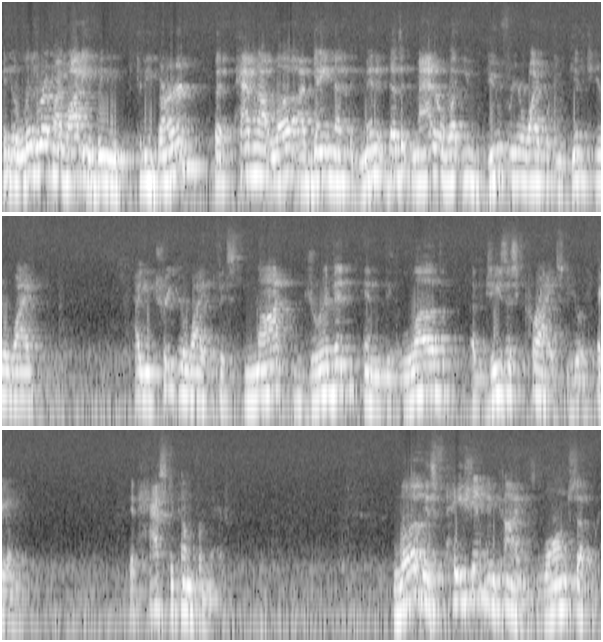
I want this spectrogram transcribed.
and deliver up my body to be, to be burned, but have not love, I've gained nothing. Men, it doesn't matter what you do for your wife, what you give to your wife how you treat your wife, if it's not driven in the love of Jesus Christ, you're failing. It has to come from there. Love is patient and kind, it's long suffering.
